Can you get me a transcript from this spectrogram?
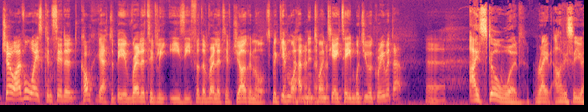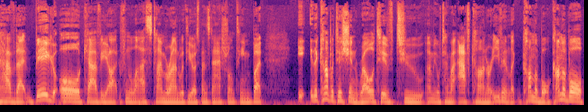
Joe, I've always considered CONCACAF to be relatively easy for the relative juggernauts, but given what happened in 2018, would you agree with that? Uh, I still would, right? Obviously, you have that big old caveat from the last time around with the U.S. men's national team, but i the competition relative to, I mean, we're talking about AFCON or even like CONMEBOL. CONMEBOL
